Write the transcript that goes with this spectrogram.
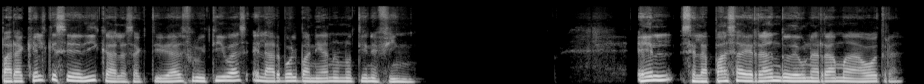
Para aquel que se dedica a las actividades fruitivas, el árbol baniano no tiene fin. Él se la pasa errando de una rama a otra.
